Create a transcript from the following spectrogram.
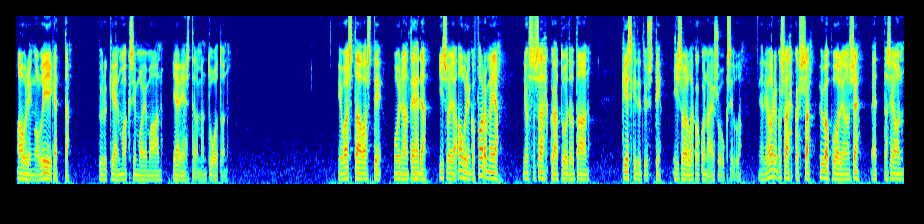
auringon liikettä pyrkien maksimoimaan järjestelmän tuoton. Ja vastaavasti voidaan tehdä isoja aurinkofarmeja, jossa sähköä tuotetaan keskitetysti isoilla kokonaisuuksilla. Eli aurinkosähkössä hyvä puoli on se, että se on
